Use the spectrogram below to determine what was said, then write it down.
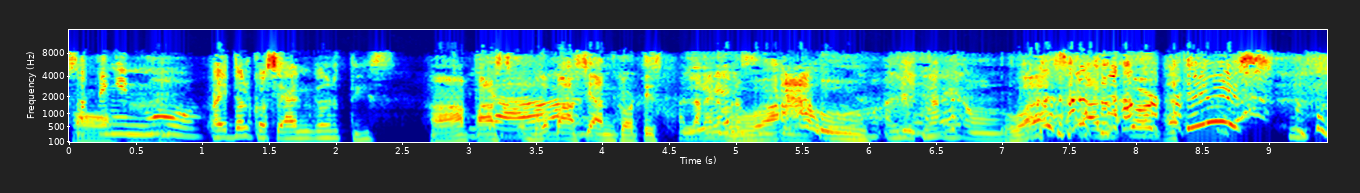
Sa Oo. tingin mo. Idol ko si Ann Curtis. Ha? Parang, Yeah. kumbaga parang si Ann Curtis. Ang laki Yes. naman ng Wow! Oh, ang liit nga eh, oh. Wow, si Ann Curtis!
